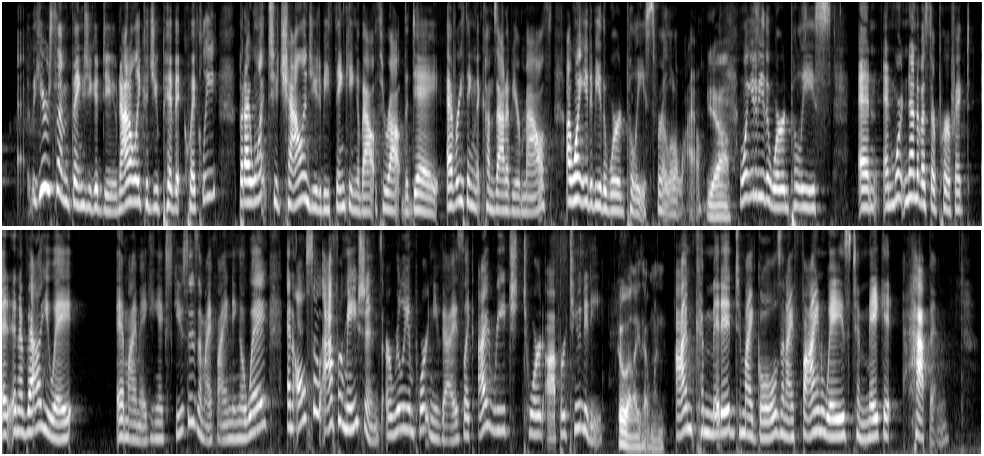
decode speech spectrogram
here's some things you could do. Not only could you pivot quickly, but I want to challenge you to be thinking about throughout the day everything that comes out of your mouth. I want you to be the word police for a little while. Yeah. I want you to be the word police and and we're none of us are perfect and, and evaluate Am I making excuses? Am I finding a way? And also, affirmations are really important, you guys. Like, I reach toward opportunity. Oh, I like that one. I'm committed to my goals and I find ways to make it happen.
